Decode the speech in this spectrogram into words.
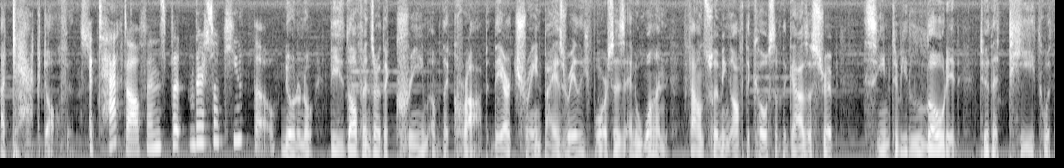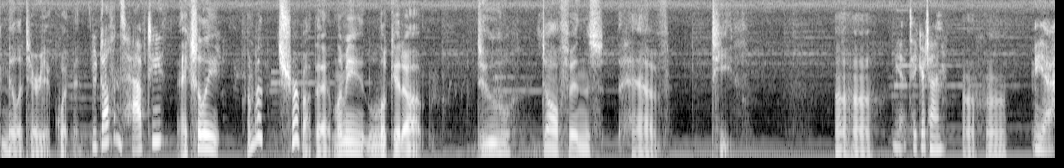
attack dolphins. Attack dolphins, but they're so cute though. No, no, no. These dolphins are the cream of the crop. They are trained by Israeli forces, and one, found swimming off the coast of the Gaza Strip, seemed to be loaded to the teeth with military equipment. Do dolphins have teeth? Actually, I'm not sure about that. Let me look it up. Do dolphins have teeth? Uh huh. Yeah, take your time. Uh huh. Yeah.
